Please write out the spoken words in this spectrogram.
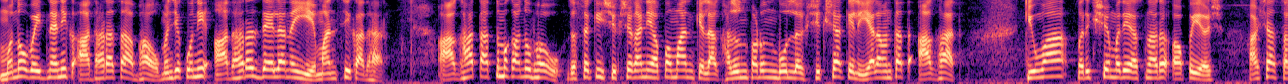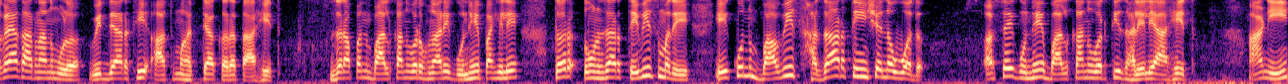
मनोवैज्ञानिक आधाराचा अभाव म्हणजे कोणी आधारच द्यायला नाही आहे मानसिक आधार. आघातात्मक अनुभव जसं की शिक्षकांनी अपमान केला घालून पाडून बोललं शिक्षा केली याला म्हणतात आघात किंवा परीक्षेमध्ये असणारं अपयश अशा सगळ्या कारणांमुळं विद्यार्थी आत्महत्या करत आहेत. जर आपण बालकांवर होणारे गुन्हे पाहिले तर दोन हजार तेवीसमध्ये एकूण बावीस हजार तीनशे नव्वद असे गुन्हे बालकांवरती झालेले आहेत आणि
